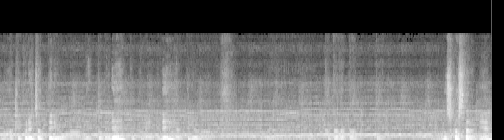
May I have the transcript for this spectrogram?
まあ、明け暮れちゃってるようなネットでね匿名でねやってるような、えー、方々ってもしかしたらね、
